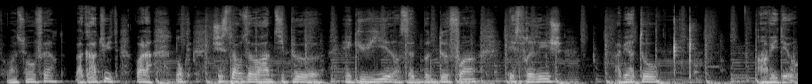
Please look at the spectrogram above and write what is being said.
Formation offerte Bah gratuite, voilà. Donc j'espère vous avoir un petit peu euh, aiguillé dans cette botte de foin. Esprit riche, à bientôt en vidéo.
